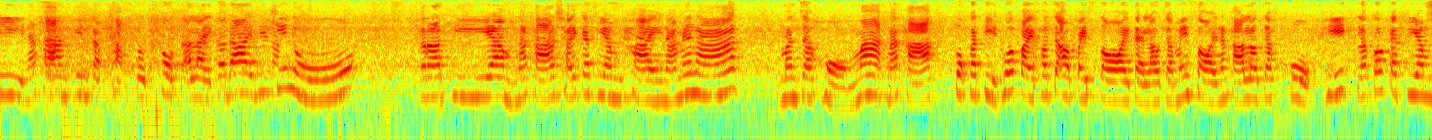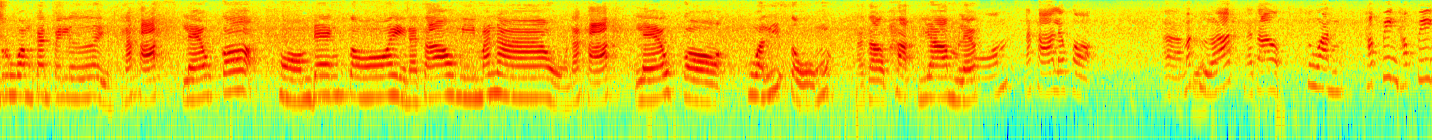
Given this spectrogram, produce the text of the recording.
ดีนะคะทานกินกับผักสดๆอะไรก็ได้ที่ที่หนู กระเทียมนะคะ ใช้กระเทียมไทยนะแม่นะมันจะหอมมากนะคะ ปกติทั่วไปเขาจะเอาไปซอย แต่เราจะไม่ซอยนะคะ เราจะโขกพริก แล้วก็กระเทียมรวมกันไปเลยนะคะ แล้วก็หอมแดงซอยนะเจ้ามีมะนาวนะคะ แล้วก็ถั่วลิสงนะเจ้าผักยำแล้วหอมนะคะ แล้วก็มะเขือนะเจ้าส่วนท็อปปิ้งท็อปปิ้ง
